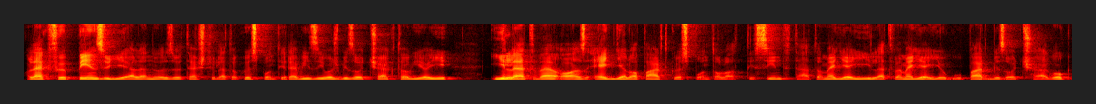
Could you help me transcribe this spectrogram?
a legfőbb pénzügyi ellenőrző testület, a Központi Revíziós Bizottság tagjai, illetve az egyel a pártközpont alatti szint, tehát a megyei, illetve megyei jogú pártbizottságok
